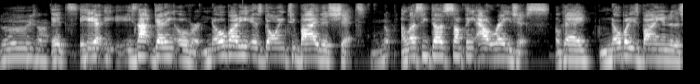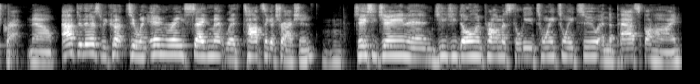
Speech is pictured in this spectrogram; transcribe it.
No, he's not. It's he, he he's not getting over. Nobody is going to buy this shit Nope. unless he does something outrageous. Okay? Nobody's buying into this crap. Now, after this, we cut to an in-ring segment with Toxic Attraction. hmm Jacy Jayne and Gigi Dolan promise to leave 2022 and the past behind,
